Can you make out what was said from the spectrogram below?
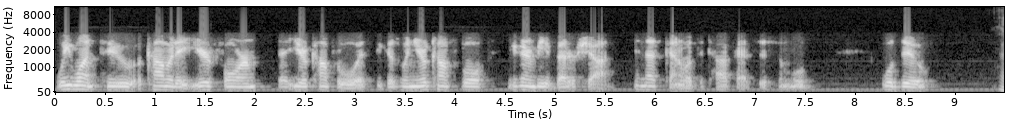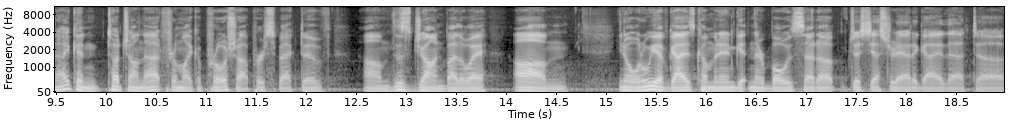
we want to accommodate your form that you're comfortable with because when you're comfortable, you're going to be a better shot, and that's kind of what the top hat system will will do. And I can touch on that from like a pro shot perspective. Um, this is John, by the way. Um, you know, when we have guys coming in getting their bows set up, just yesterday I had a guy that uh,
